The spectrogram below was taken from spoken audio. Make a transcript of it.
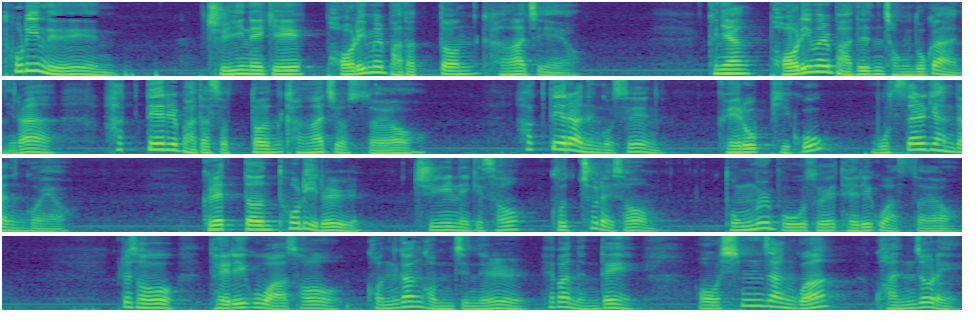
토리는 주인에게 버림을 받았던 강아지예요. 그냥 버림을 받은 정도가 아니라 학대를 받았었던 강아지였어요. 학대라는 것은 괴롭히고 못 살게 한다는 거예요. 그랬던 토리를 주인에게서 구출해서 동물보호소에 데리고 왔어요. 그래서 데리고 와서 건강검진을 해봤는데, 어, 심장과 관절에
